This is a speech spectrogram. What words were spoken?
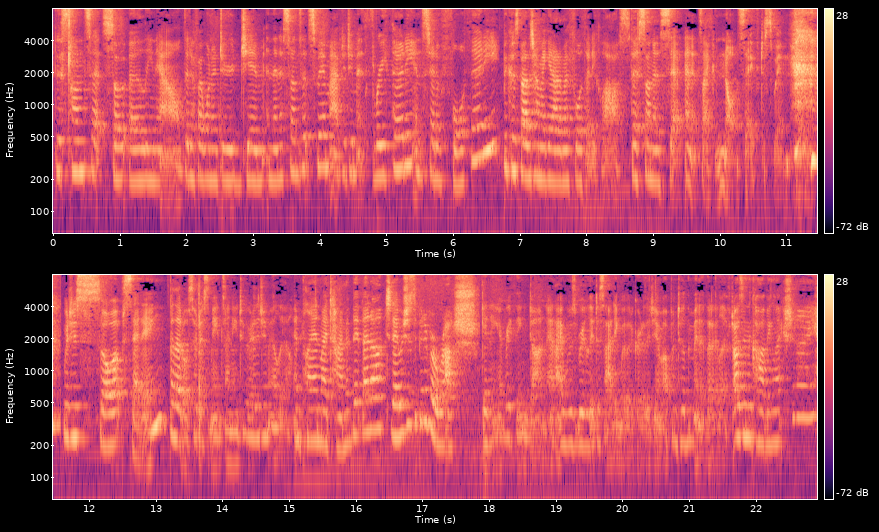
the sun sets so early now that if I want to do gym and then a sunset swim, I have to gym at 3.30 instead of 4.30 because by the time I get out of my 4.30 class, the sun is set and it's like not safe to swim, which is so upsetting. But that also just means I need to go to the gym earlier and plan my time a bit better. Today was just a bit of a rush getting everything done and I was really deciding whether to go to the gym up until the minute that I left. I was in the car being like, should I?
